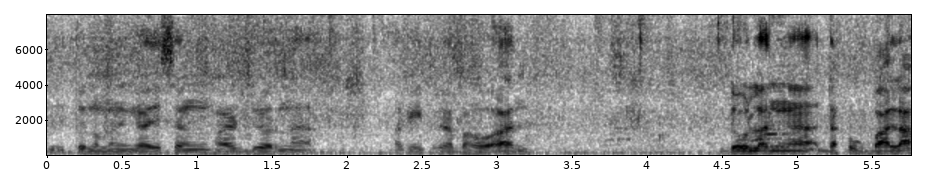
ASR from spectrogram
Ito naman guys ang hardware na aking trabahoan. Dulan nga dakog bala.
